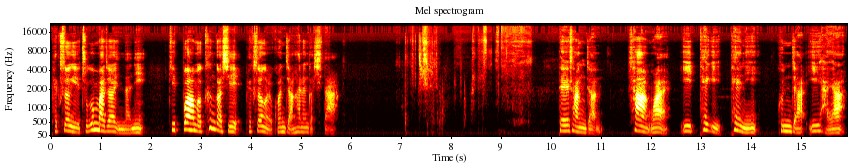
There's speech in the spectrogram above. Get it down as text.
백성이 죽음마저 있나니 기뻐함의 큰 것이 백성을 권장하는 것이다. 대상전 상왈 이택이 태니 군자 이하야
